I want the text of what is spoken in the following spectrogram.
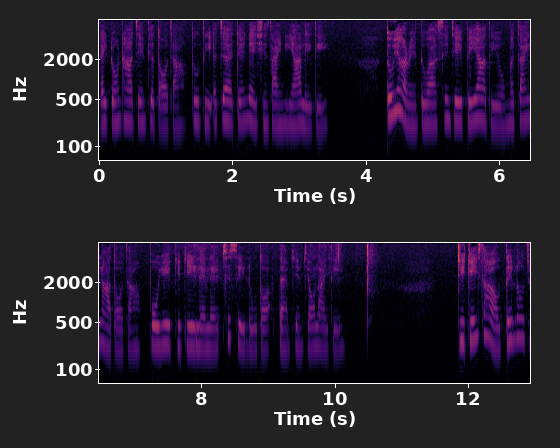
တိုက်တွန်းထားခြင်းဖြစ်သောကြောင့်သူသည်အကြက်တဲနှင့်ရင်ဆိုင်နေရလေသည်တို့ရရင်သူဟာစင်ကြေပေးရသည်ကိုမကြိုက်လာသောကြောင့်ပို၍ပြပြလဲလဲဖြစ်စေလိုသောအတန်ဖြင့်ပြောလိုက်သည်ဒီကိစ္စကိုတင်းလုံးကျ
